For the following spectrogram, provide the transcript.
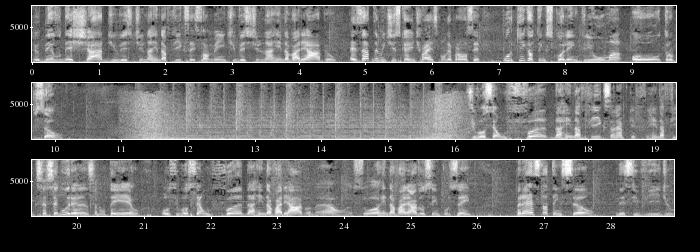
Eu devo deixar de investir na renda fixa e somente investir na renda variável? É exatamente isso que a gente vai responder para você. Por que, que eu tenho que escolher entre uma ou outra opção? se você é um fã da renda fixa, né? Porque renda fixa é segurança, não tem erro. Ou se você é um fã da renda variável, não, eu sou renda variável 100% presta atenção nesse vídeo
